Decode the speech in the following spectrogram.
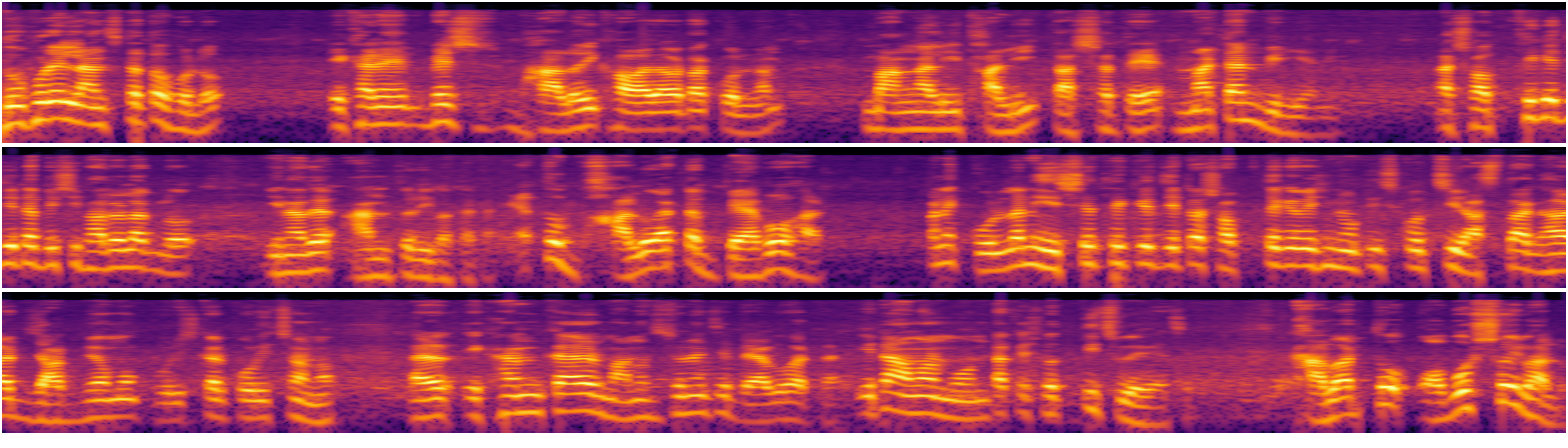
দুপুরের লাঞ্চটা তো হলো। এখানে বেশ ভালোই খাওয়া দাওয়াটা করলাম। বাঙালি থালি, তার সাথে মাটন বিরিয়ানি। আর সব থেকে যেটা বেশি ভালো লাগল, এনাদের আন্তরিকতাটা। এত ভালো একটা ব্যবহার। মানে কল্যাণী এসে থেকে যেটা সব থেকে বেশি নোটিস করছি, রাস্তাঘাট, জাঁকজমক, পরিষ্কার, পরিচ্ছন্ন, আর এখানকার মানুষজনের যে ব্যবহারটা, এটা আমার মনটাকে সত্যি ছুঁয়ে গেছে। খাবার তো অবশ্যই ভালো।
